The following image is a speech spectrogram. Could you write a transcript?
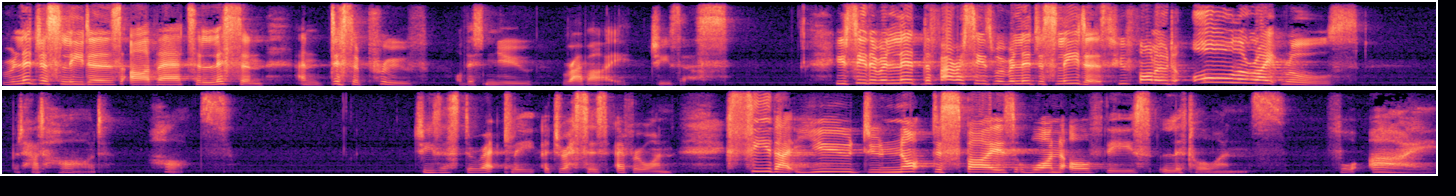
religious leaders are there to listen and disapprove of this new rabbi, Jesus. You see, the, the Pharisees were religious leaders who followed all the right rules, but had hard hearts. Jesus directly addresses everyone. See that you do not despise one of these little ones, for I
